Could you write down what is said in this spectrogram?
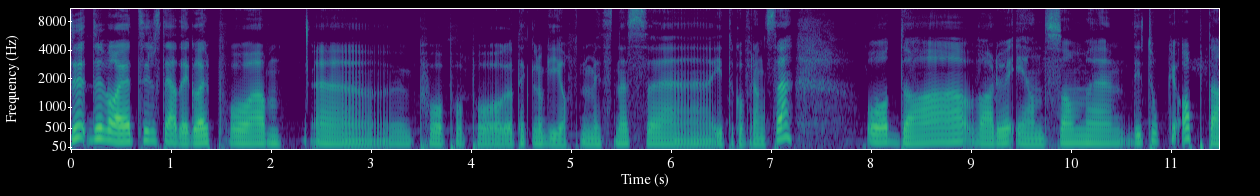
Du, du var jo til stede i går på, um, eh, på, på, på Teknologioptimistenes eh, IT-konferanse. Og da var det jo en som De tok jo opp da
